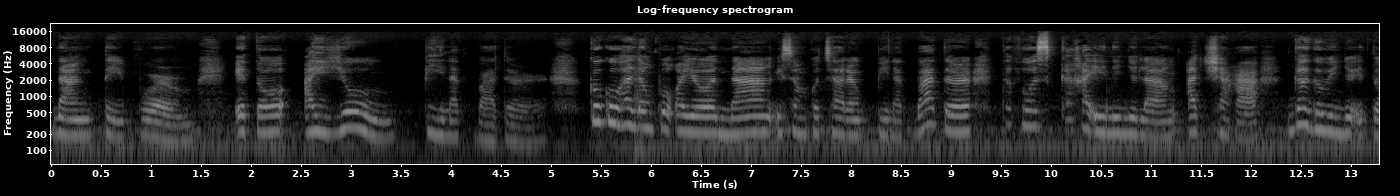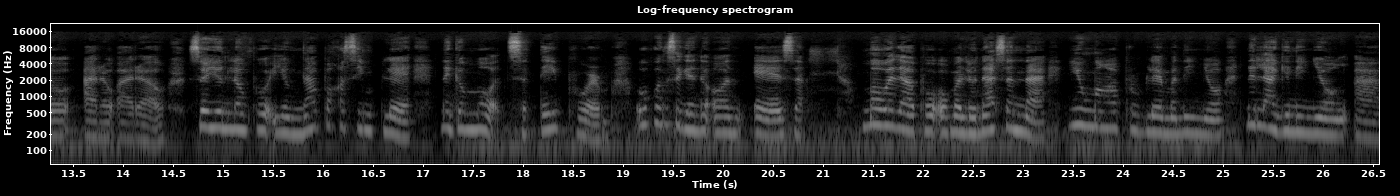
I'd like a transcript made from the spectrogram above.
ng tapeworm. Ito ay yung peanut butter. Kukuha lang po kayo ng isang kutsarang peanut butter, tapos kakainin nyo lang at saka gagawin nyo ito araw-araw. So yun lang po yung napakasimple na gamot sa tapeworm upang sa ganoon is mawala po o malunasan na yung mga problema ninyo na lagi ninyong ah,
